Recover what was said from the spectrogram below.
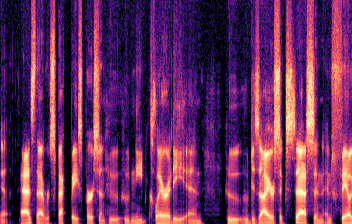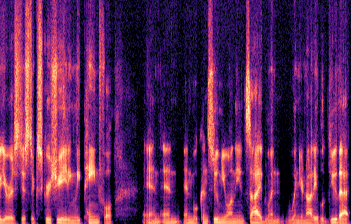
yeah, as that respect based person who who need clarity and who who desire success and and failure is just excruciatingly painful and and and will consume you on the inside when when you're not able to do that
